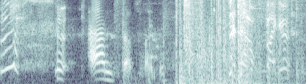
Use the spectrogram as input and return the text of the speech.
And stop slightly. Sit down, faggot!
